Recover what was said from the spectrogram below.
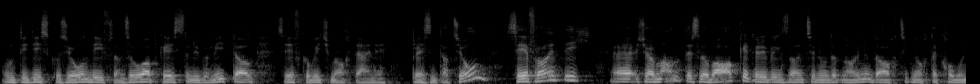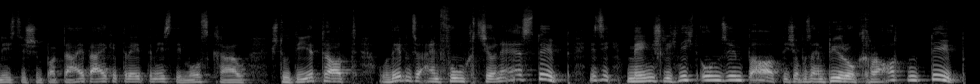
Und die Diskussion lief dann so ab, gestern über Mittag, Sefcovic machte eine Präsentation, sehr freundlich, äh, charmant, der Slowake, der übrigens 1989 noch der kommunistischen Partei beigetreten ist, in Moskau studiert hat und ebenso ein Funktionärstyp, Sie, menschlich nicht unsympathisch, aber so ein Bürokratentyp.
